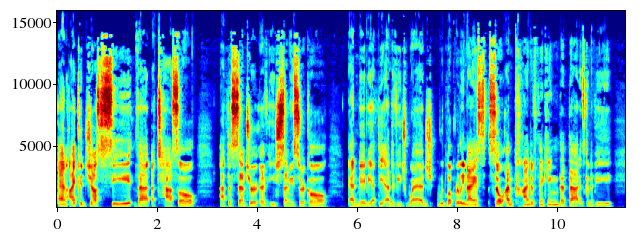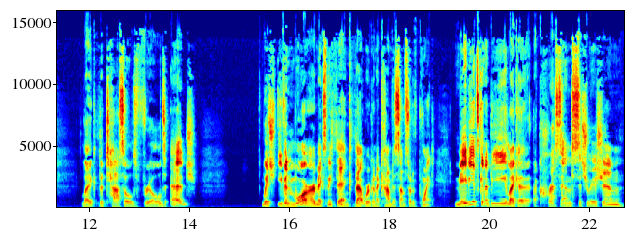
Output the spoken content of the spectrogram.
and I could just see that a tassel at the center of each semicircle and maybe at the end of each wedge would look really nice. So I'm kind of thinking that that is going to be like the tasseled frilled edge, which even more makes me think that we're going to come to some sort of point. Maybe it's going to be like a, a crescent situation.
